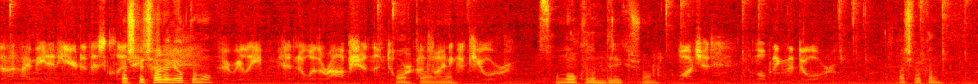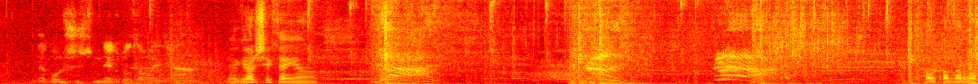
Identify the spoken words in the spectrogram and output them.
uh, I made it here to this clinic. Başka çarem yoktu mu? I really had no other option than to Tamam, work on tamam, finding a tamam. cure. Sonunu okudum direkt şu an. Watch it. I'm opening the door. Aç bakalım. Ne konuşuyorsun şimdiye kadar o zaman ya? Ya gerçekten ya. Kalkanlar var.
